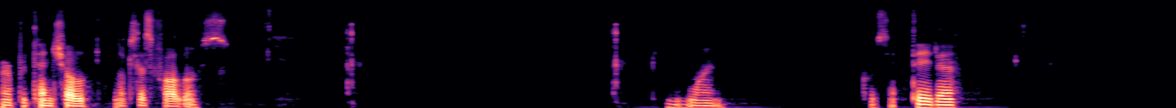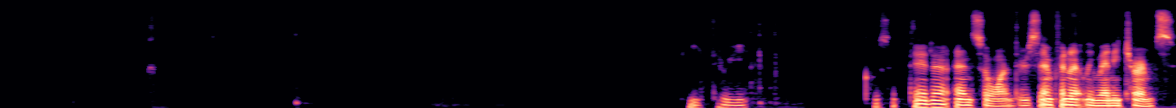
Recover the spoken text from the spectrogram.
Our potential looks as follows. P1 cosine theta P3 cosine theta, and so on. There's infinitely many terms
